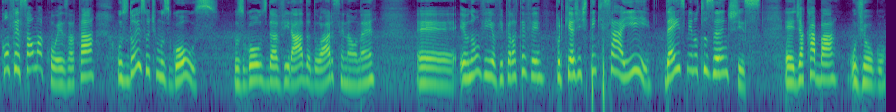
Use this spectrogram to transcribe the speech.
confessar uma coisa, tá? Os dois últimos gols, os gols da virada do Arsenal, né? É, eu não vi, eu vi pela TV. Porque a gente tem que sair 10 minutos antes é, de acabar o jogo.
